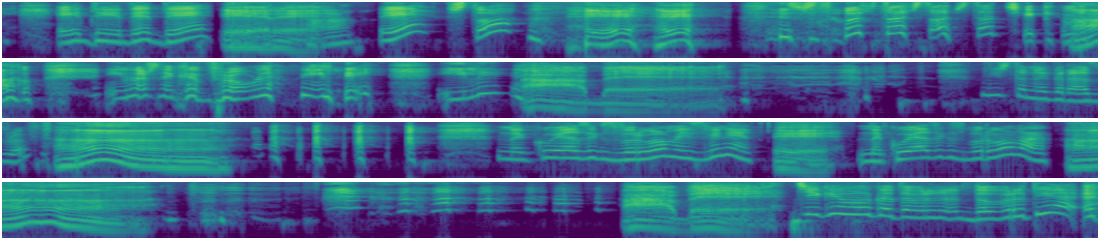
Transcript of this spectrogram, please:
Е, де, де, де. Е, ре. А? Е, што? Е, е. што, што, што, што, чекай малко. Имаш некој проблем или, или? А, бе. Ништо не те разбрав. А, На кој јазик зборуваме, извини? е. На кој јазик зборуваме? А. А, бе. Чекај малко, добро, добро ти е?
